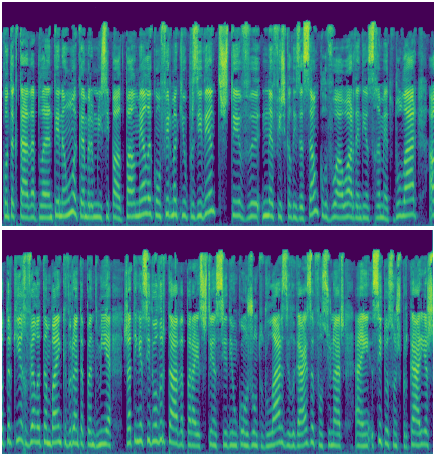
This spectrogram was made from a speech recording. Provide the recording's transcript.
Contactada pela Antena 1, a Câmara Municipal de Palmela confirma que o presidente esteve na fiscalização que levou à ordem de encerramento do lar. A autarquia revela também que durante a pandemia já tinha sido alertada para a existência de um conjunto de lares ilegais a funcionar em situações precárias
